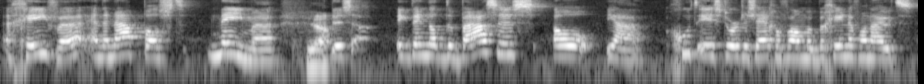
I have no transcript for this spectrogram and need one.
eh, geven en daarna past nemen. ja. Dus ik denk dat de basis al ja, goed is door te zeggen van we beginnen vanuit.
